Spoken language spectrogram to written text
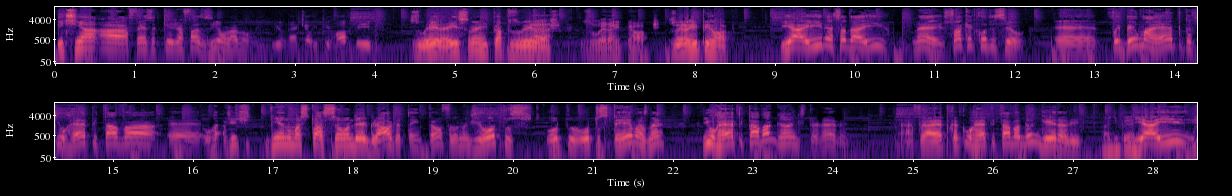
E tinha a festa que já faziam lá no Rio, né, que é o hip hop zoeira, é isso, né? Hip hop zoeira, eu É. acho. Zoeira hip hop. Zoeira hip hop. E aí, nessa daí, né? Só que o que aconteceu? É, foi bem uma época que o rap tava. é, a gente vinha numa situação underground até então, falando de outros, outro, outros temas, né? E o rap tava gangster, né, velho? É, foi a época que o rap tava gangueira ali. Pode crer. E aí,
